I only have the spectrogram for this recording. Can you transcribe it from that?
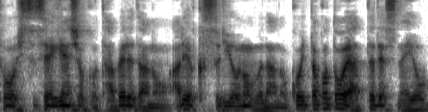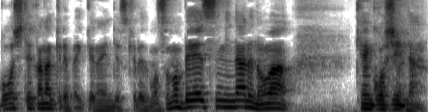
糖質制限食を食べるだの、あるいは薬を飲むだの、こういったことをやってですね、予防していかなければいけないんですけれども、そのベースになるのは健康診断。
